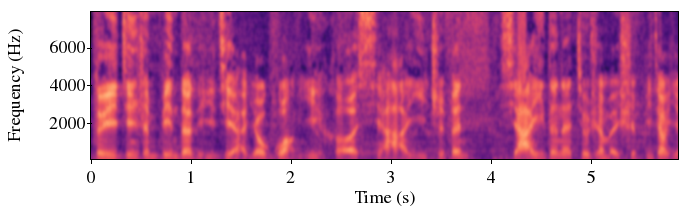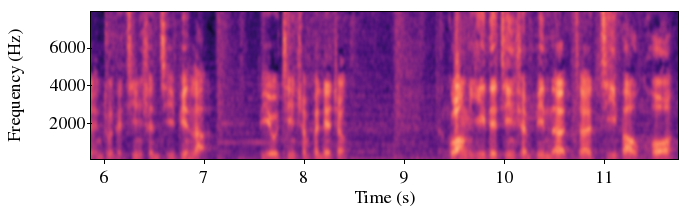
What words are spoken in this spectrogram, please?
对于精神病的理解啊，有广义和狭义之分。狭义的呢，就认为是比较严重的精神疾病了，比如精神分裂症。广义的精神病呢，则既包括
